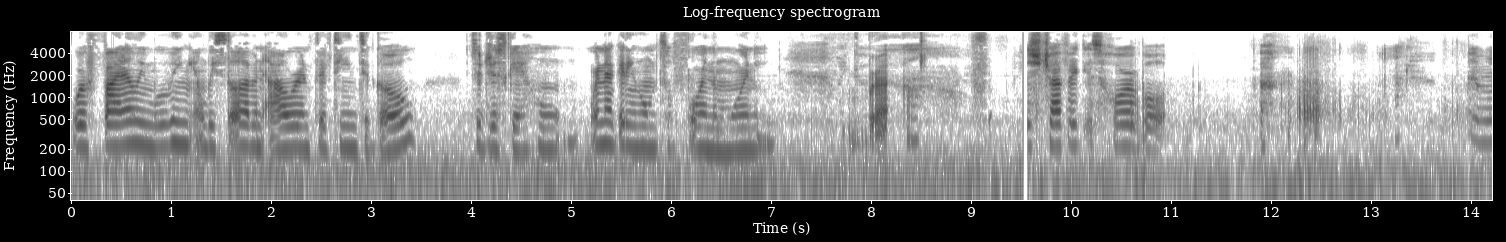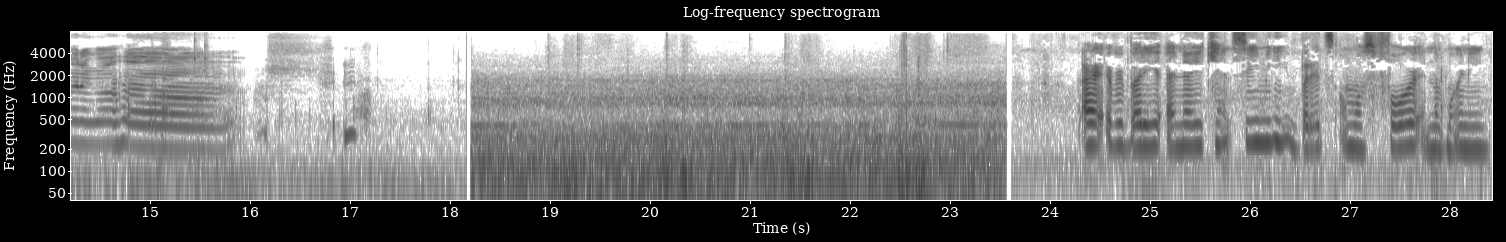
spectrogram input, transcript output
We're finally moving and we still have an hour and 15 to go to just get home. We're not getting home till 4 in the morning. Bruh. This traffic is horrible. I wanna go home. Alright, everybody, I know you can't see me, but it's almost 4 in the morning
